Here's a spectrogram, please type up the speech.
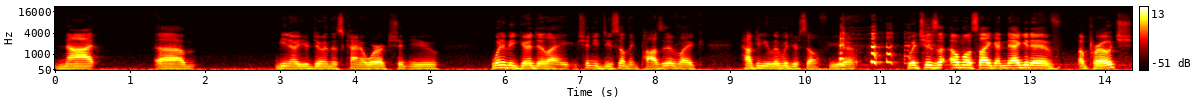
not um, you know you're doing this kind of work shouldn't you wouldn't it be good to like shouldn't you do something positive? Like how can you live with yourself you know? Which is almost like a negative approach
